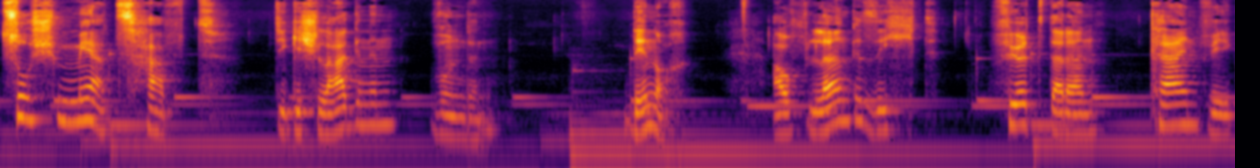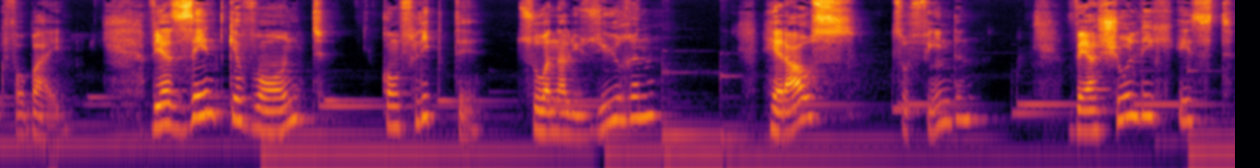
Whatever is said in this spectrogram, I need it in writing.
zu schmerzhaft die geschlagenen Wunden. Dennoch, auf lange Sicht führt daran kein Weg vorbei. Wir sind gewohnt, Konflikte zu analysieren, herauszufinden, wer schuldig ist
